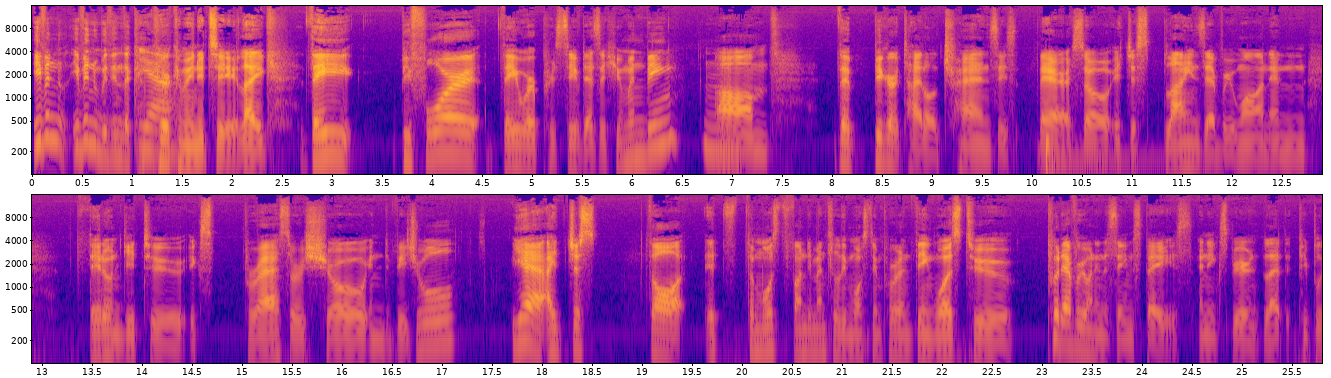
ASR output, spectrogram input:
even even within the Yeah. queer community like they before they were perceived as a human being um the bigger title trans is there. So it just blinds everyone and they don't get to express or show individual. Yeah i just thought it's the most fundamentally most important thing was to put everyone in the same space and experience let people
